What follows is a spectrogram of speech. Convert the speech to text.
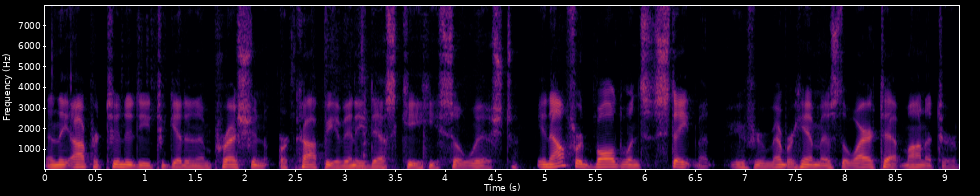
and the opportunity to get an impression or copy of any desk key he so wished. In Alfred Baldwin's statement, if you remember him as the wiretap monitor,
